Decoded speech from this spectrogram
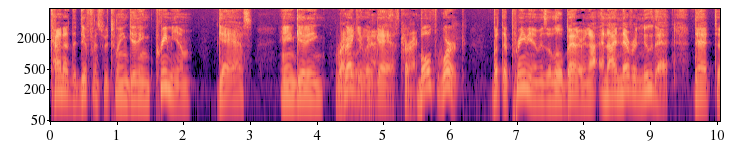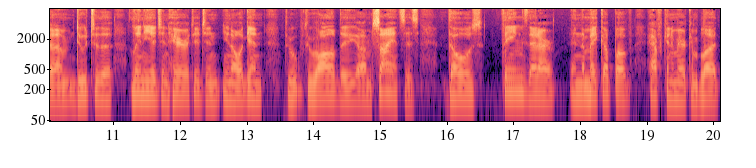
kind of the difference between getting premium gas and getting regular, regular gas. gas. Correct. Both work, but the premium is a little better. And I, and I never knew that that um, due to the lineage and heritage, and you know, again through through all of the um, sciences, those things that are in the makeup of African American blood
